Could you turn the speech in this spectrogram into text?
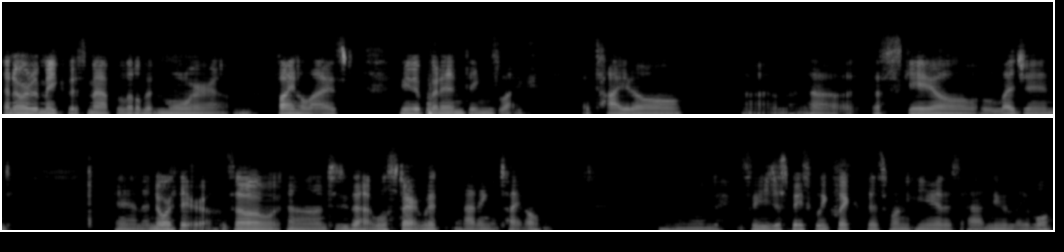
in order to make this map a little bit more um, finalized, we need to put in things like a title, um, uh, a scale, a legend, and a north arrow. So uh, to do that, we'll start with adding a title. And so you just basically click this one here, this add new label.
